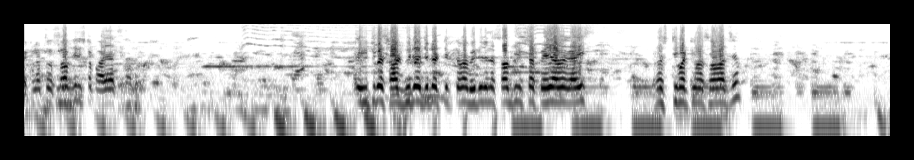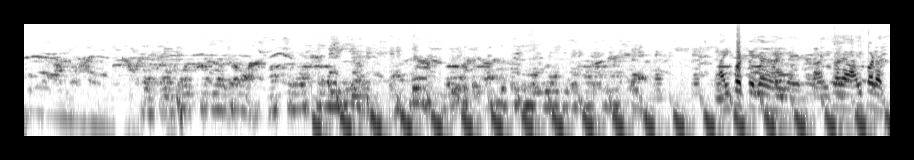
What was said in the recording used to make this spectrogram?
এখানে তো সব জিনিসটা পাওয়া যাচ্ছে। ইউটিউবে শর্ট ভিডিওর জন্য টিকটকের ভিডিওর জন্য সব জিনিসটা পেয়ে যাবে গাইস স্টিমার টিমার সব আছে। আইপড পেয়ে যাবে ভাই গাইস আইপড আইপড আছে।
